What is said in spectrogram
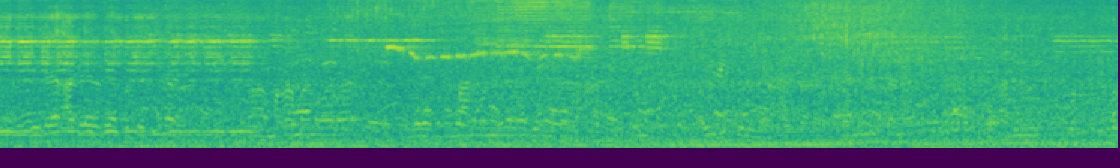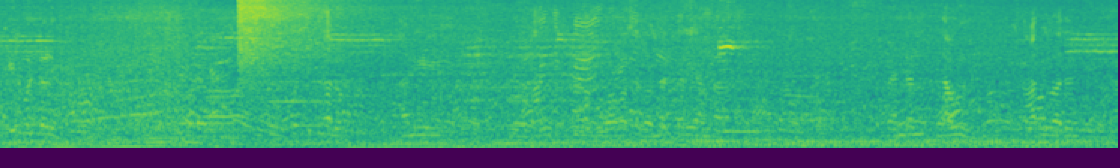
एक वेगळ्या आगळ्या वेगळ्या पद्धतीनं महामानवाला मानवंदना देण्याचा कार्यक्रम आयोजित केलेला त्यानिमित्तानं आम्ही वकील मंडळी उपस्थित झालो आणि बाबासाहेब आंबेडकर यांना पॅन्डल लावून अभिवादन केलं.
